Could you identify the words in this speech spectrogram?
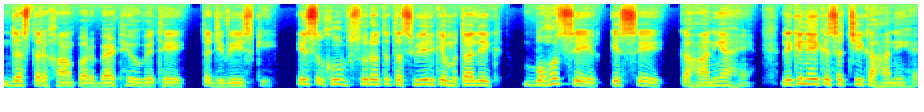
دسترخواں پر بیٹھے ہوئے تھے تجویز کی۔ اس خوبصورت تصویر کے متعلق بہت سے قصے کہانیاں ہیں، لیکن ایک سچی کہانی ہے۔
